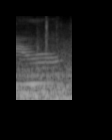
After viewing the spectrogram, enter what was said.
here.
